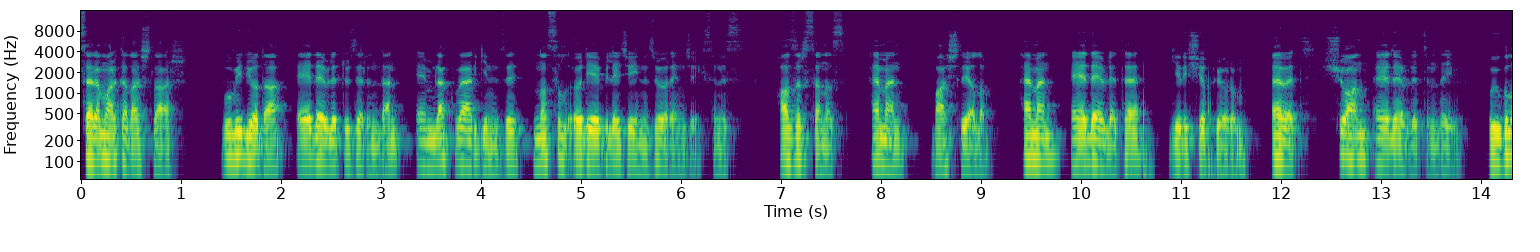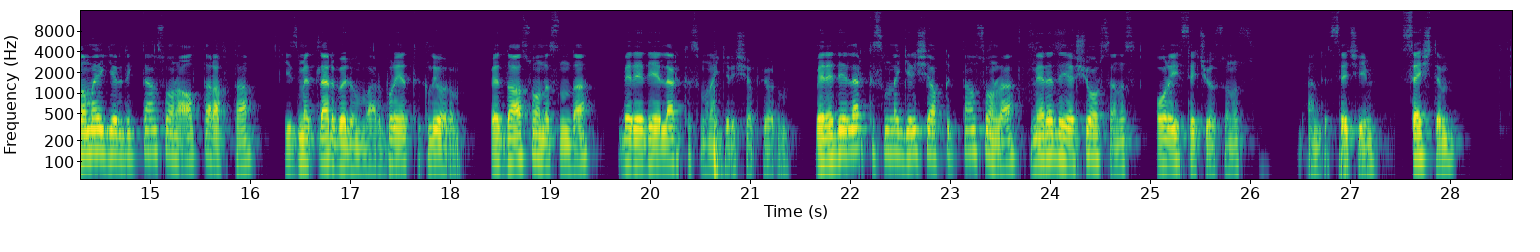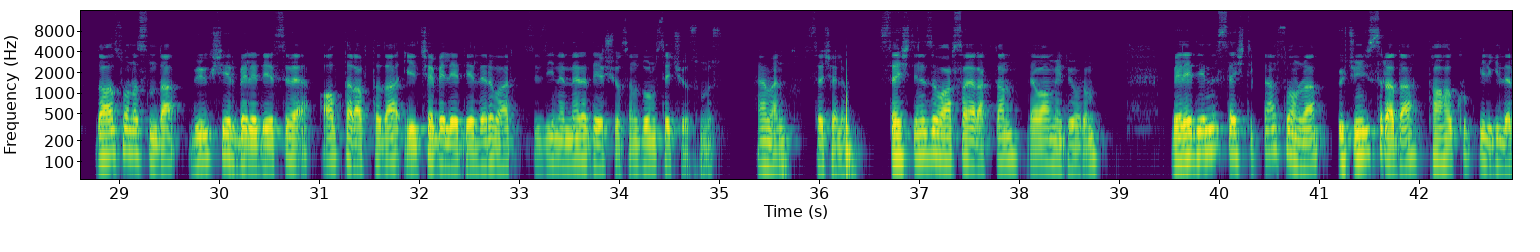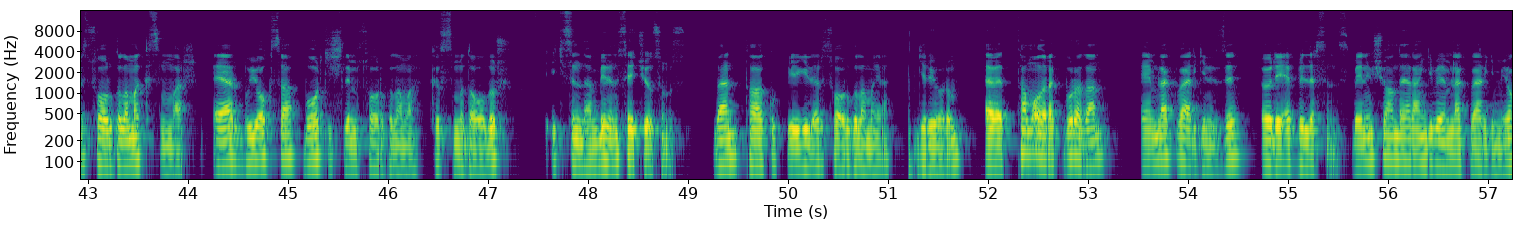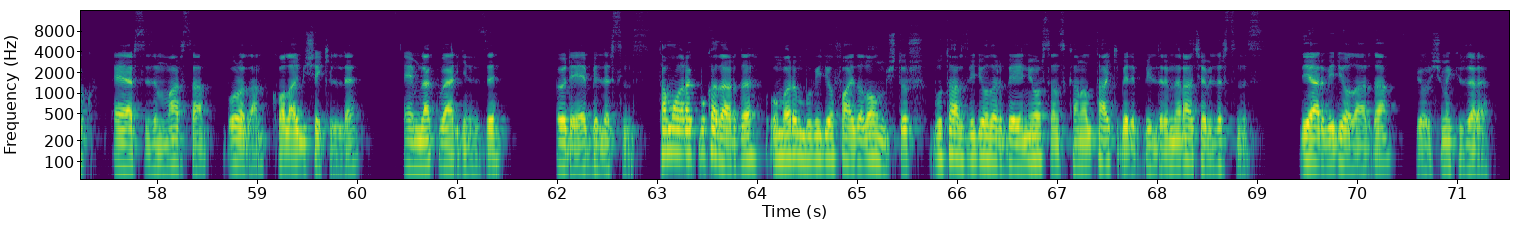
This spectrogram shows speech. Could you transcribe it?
Selam arkadaşlar. Bu videoda E-Devlet üzerinden emlak verginizi nasıl ödeyebileceğinizi öğreneceksiniz. Hazırsanız hemen başlayalım. Hemen E-Devlet'e giriş yapıyorum. Evet, şu an E-Devlet'imdeyim. Uygulamaya girdikten sonra alt tarafta Hizmetler bölümü var. Buraya tıklıyorum ve daha sonrasında belediyeler kısmına giriş yapıyorum. Belediyeler kısmına giriş yaptıktan sonra nerede yaşıyorsanız orayı seçiyorsunuz. Ben de seçeyim. Seçtim. Daha sonrasında Büyükşehir Belediyesi ve alt tarafta da ilçe belediyeleri var. Siz yine nerede yaşıyorsanız onu seçiyorsunuz. Hemen seçelim. Seçtiğinizi varsayaraktan devam ediyorum. Belediyenizi seçtikten sonra 3. sırada tahakkuk bilgileri sorgulama kısmı var. Eğer bu yoksa borç işlemi sorgulama kısmı da olur. İkisinden birini seçiyorsunuz. Ben tahakkuk bilgileri sorgulamaya giriyorum. Evet tam olarak buradan emlak verginizi ödeyebilirsiniz. Benim şu anda herhangi bir emlak vergim yok. Eğer sizin varsa buradan kolay bir şekilde emlak verginizi ödeyebilirsiniz. Tam olarak bu kadardı. Umarım bu video faydalı olmuştur. Bu tarz videoları beğeniyorsanız kanalı takip edip bildirimleri açabilirsiniz. Diğer videolarda görüşmek üzere.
